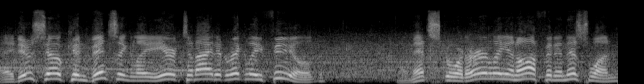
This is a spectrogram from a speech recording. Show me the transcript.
They do so convincingly here tonight at Wrigley Field. The Mets scored early and often in this one.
